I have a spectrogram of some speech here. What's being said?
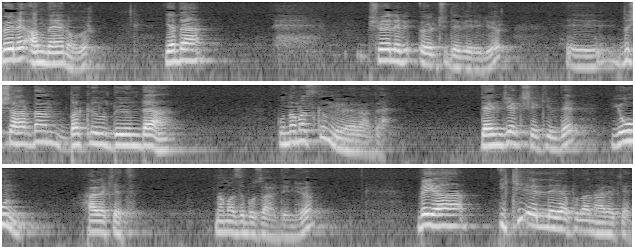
böyle anlayan olur. Ya da şöyle bir ölçü de veriliyor. Ee, dışarıdan bakıldığında bu namaz kılmıyor herhalde. Denecek şekilde yoğun hareket namazı bozar deniyor. Veya iki elle yapılan hareket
